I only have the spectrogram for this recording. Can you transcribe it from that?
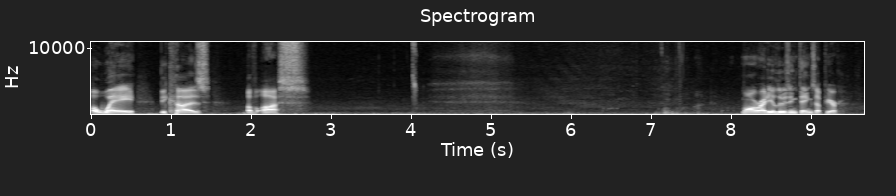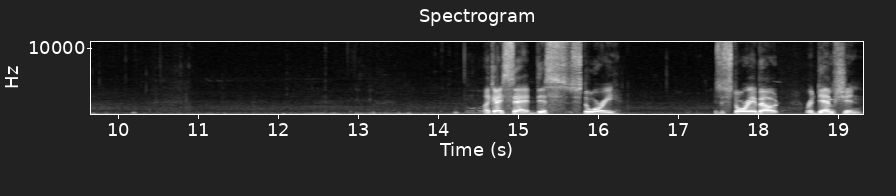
away because of us." I'm already losing things up here. Like I said, this story is a story about redemption.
